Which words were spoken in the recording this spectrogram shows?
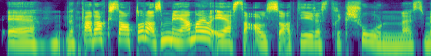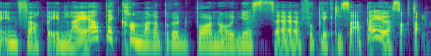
per dags dato da, så mener jo ESA altså at de restriksjonene som er innført på innleie, at det kan være brudd på Norges forpliktelser etter EØS-avtalen.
